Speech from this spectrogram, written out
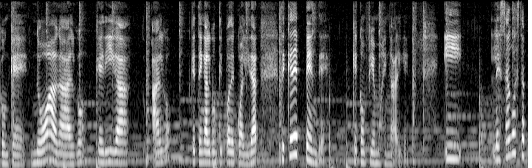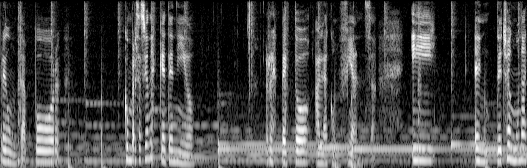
¿Con que no haga algo? ¿Que diga algo? ¿Que tenga algún tipo de cualidad? ¿De qué depende que confiemos en alguien? Y les hago esta pregunta por conversaciones que he tenido respecto a la confianza. Y de hecho, en una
